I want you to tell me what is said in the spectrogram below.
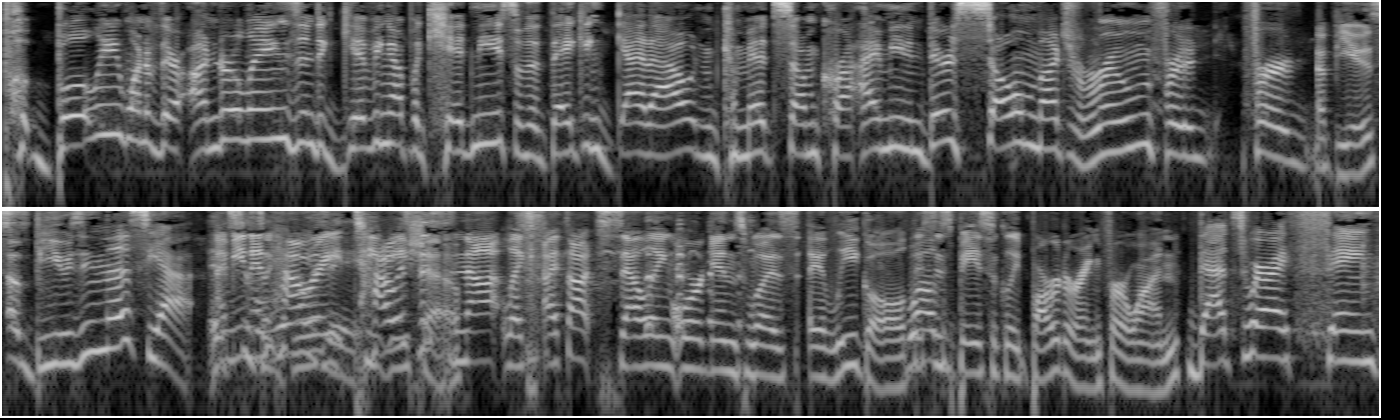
p- bully one of their underlings into giving up a kidney so that they can get out and commit some crime? I mean, there's so much room for for Abuse. abusing this. Yeah. I mean, and how, how is this show. not like I thought selling organs was illegal? Well- this is basically bartering for one. That's where I think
